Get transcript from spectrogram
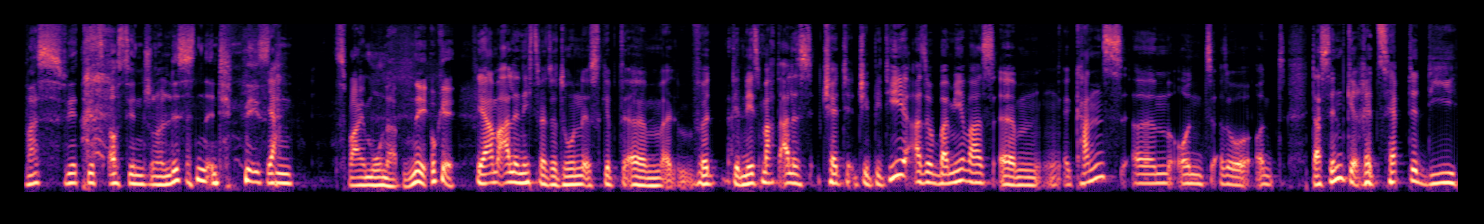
was wird jetzt aus den Journalisten in den nächsten zwei Monaten? Nee, okay. Wir haben alle nichts mehr zu tun. Es gibt, ähm, wird, demnächst macht alles ChatGPT. Also bei mir war es ähm, Kanz ähm, und also und das sind Rezepte, die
